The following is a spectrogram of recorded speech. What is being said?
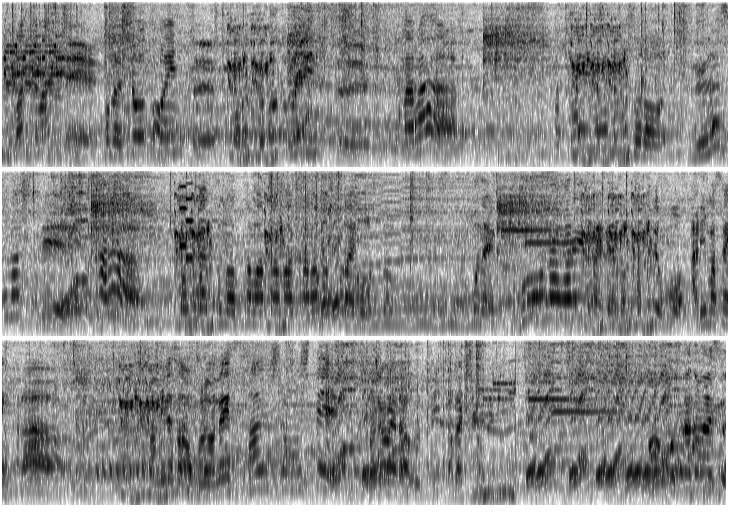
決まってましてこのショート演出このズボズボ演出から、まあ、大量にもその濡らしましてから6月のたまたまからのトライ放送。もうねこの流れ以外ねもう勝てる方ありませんから、まあ、皆さんはこれをね参照してカメラを打っていただくとあお疲れ様です。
